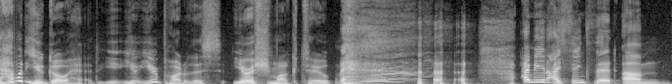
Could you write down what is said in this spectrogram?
How about you go ahead? You, you, you're part of this. You're a schmuck too. I mean, I think that um,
